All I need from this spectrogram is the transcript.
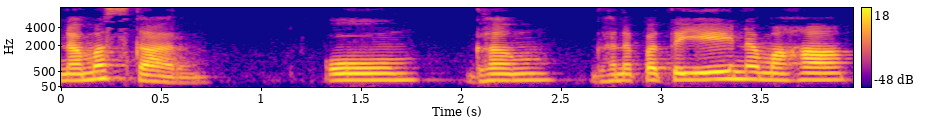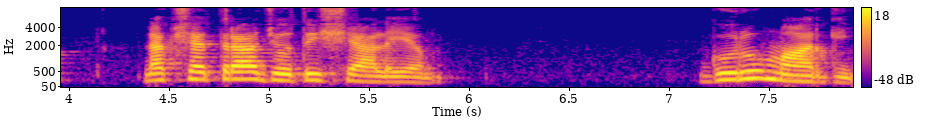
నమస్కారం. ఓం ఘం గణపతయే నమ నక్షత్ర జ్యోతిష్యాలయం. గురు మార్గి.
